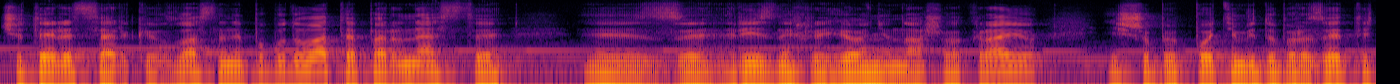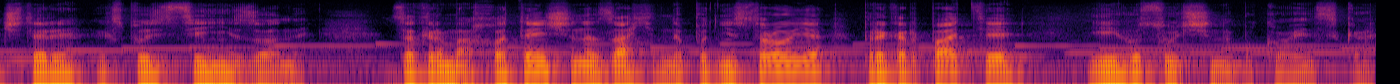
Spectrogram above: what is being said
чотири церкви. Власне, не побудувати, а перенести е, з різних регіонів нашого краю, і щоб потім відобразити чотири експозиційні зони. Зокрема, Хотинщина, Західне Подністров'я, Прикарпаття і Гуцульщина Буковинська.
